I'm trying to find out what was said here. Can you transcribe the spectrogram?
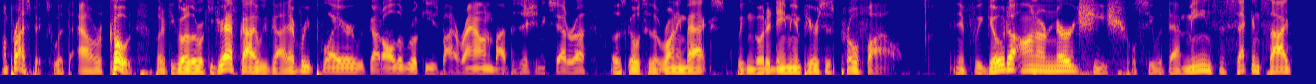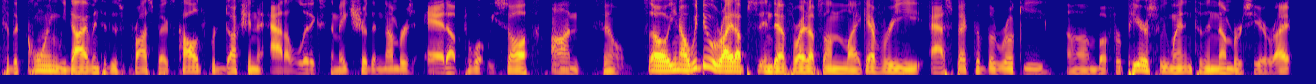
on PrizePicks with our code. But if you go to the rookie draft guide, we've got every player, we've got all the rookies by round, by position, etc. Let's go to the running backs. We can go to Dameon Pierce's profile. And if we go to on our nerd sheesh, we'll see what that means. The second side to the coin, we dive into this prospect's college production and analytics to make sure the numbers add up to what we saw on film. So, you know, we do write ups, in depth write ups on like every aspect of the rookie. Um, but for Pierce, we went into the numbers here, right?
